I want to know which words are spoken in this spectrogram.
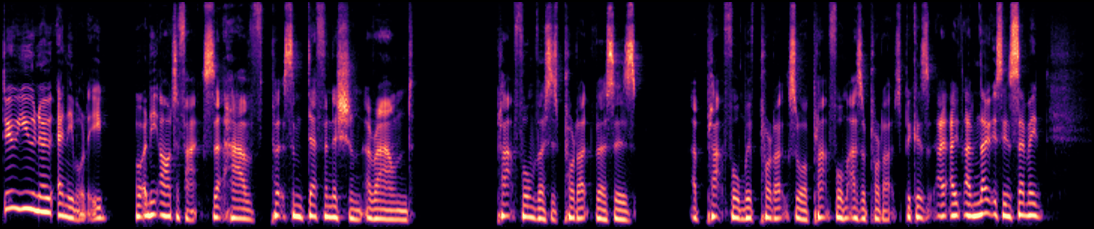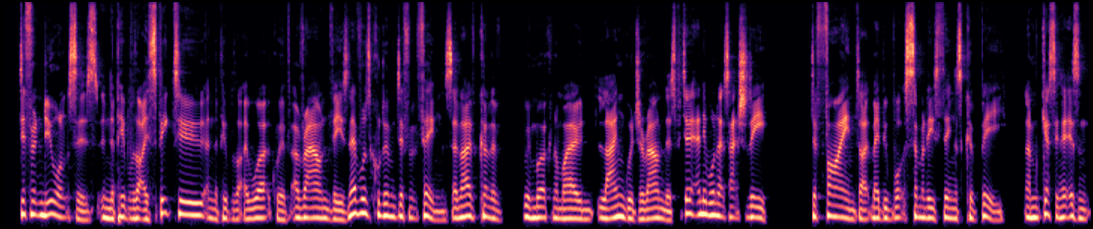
Do you know anybody or any artifacts that have put some definition around platform versus product versus a platform with products or a platform as a product? Because I, I, I'm noticing so many different nuances in the people that I speak to and the people that I work with around these. And everyone's called them different things. And I've kind of been working on my own language around this. But do you know anyone that's actually defined like maybe what some of these things could be? I'm guessing it isn't,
